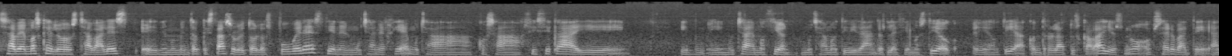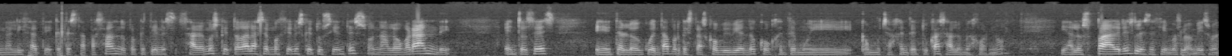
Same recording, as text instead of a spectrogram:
Sabemos que los chavales, en el momento en que están, sobre todo los púberes, tienen mucha energía y mucha cosa física y, mucha emoción, mucha emotividad. Entonces le decimos, tío eh, o tía, controla tus caballos, ¿no? Obsérvate, analízate qué te está pasando, porque tienes, sabemos que todas las emociones que tú sientes son a lo grande. Entonces, eh, tenlo en cuenta porque estás conviviendo con gente muy, con mucha gente en tu casa a lo mejor, ¿no? Y a los padres les decimos lo mismo,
